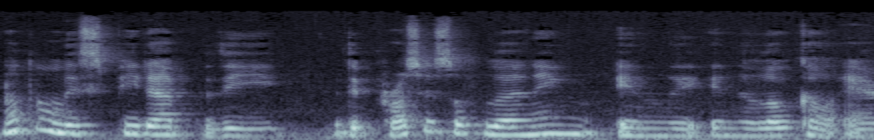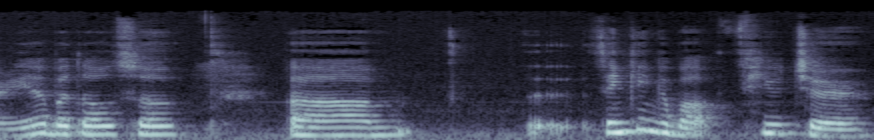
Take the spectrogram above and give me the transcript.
not only speed up the the process of learning in the in the local area, but also um, thinking about future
